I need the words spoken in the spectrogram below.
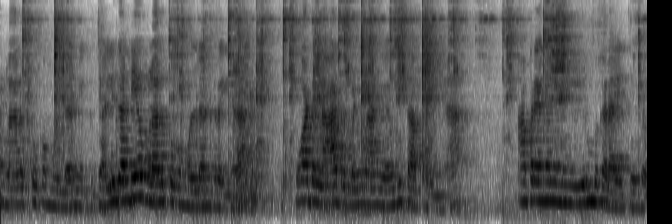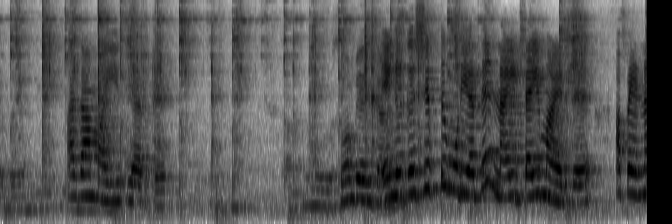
எங்களால் தூக்க முடியலன்னு ஜல்லிக்கண்டியே உங்களால் தூக்க முடியலன்றீங்க. ஹோட்டலில் ஆர்டர் பண்ணி வாங்கி வாங்கி சாப்பிட்றீங்க. அப்புறம் எங்கே நீங்கள் இரும்பு கடாயை தூக்கிறது? அதாம்மா ஈஸியாக இருக்கு. உங்களுக்கு சோம்பேறி எங்களுக்கு ஷிஃப்ட் முடியறது நைட் டைம் ஆயிடுது. அப்போ என்ன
